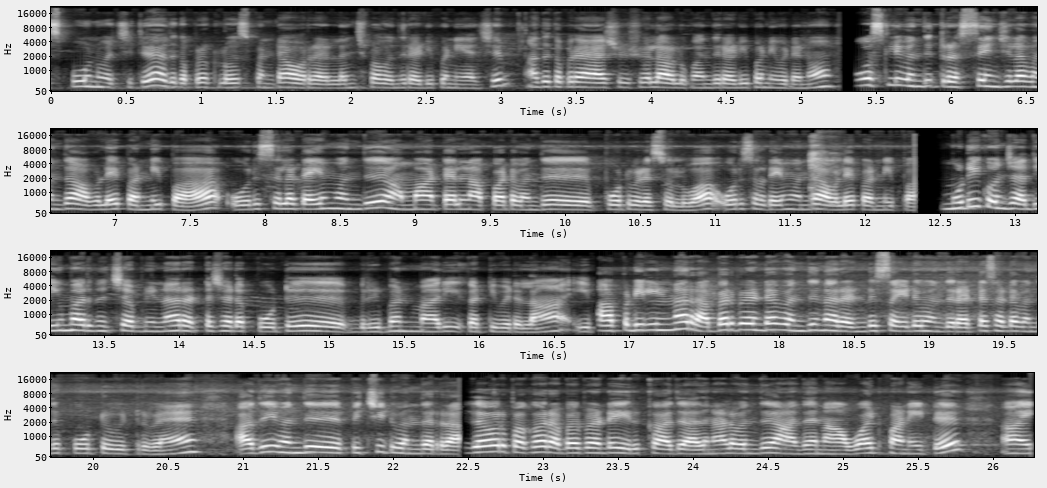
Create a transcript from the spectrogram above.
ஸ்பூன் வச்சுட்டு அதுக்கப்புறம் க்ளோஸ் பண்ணிட்டு அவரை லஞ்ச் பேக் வந்து ரெடி பண்ணியாச்சு. அதுக்கப்புறம் ஆஸ் யூஷுவல் அவளுக்கு வந்து ரெடி பண்ணி விடணும். மோஸ்ட்லி வந்து ட்ரெஸ் சேஞ்செலாம் வந்து அவளே பண்ணிப்பா. ஒரு சில டைம் வந்து அம்மாட்ட இல்லைனா அப்பாட்ட வந்து போட்டு விட சொல்லுவாள் ஒரு சில டைம் வந்து அவளே பண்ணிப்பா. முடி கொஞ்சம் அதிகமாக இருந்துச்சு அப்படின்னா ரெட்டை சடை போட்டு ரிபன் மாதிரி கட்டி விடலாம். அப்படி இல்லைன்னா ரப்பர் பேண்டை வந்து நான் ரெண்டு சைடும் வந்து ரெட்டை சடை வந்து போட்டு விட்டுருவேன். அதே வந்து பிச்சிட்டு வந்துடுறா. ஏதோ ஒரு பக்கம் ரப்பர் பேண்டே இருக்காது. அதனால் வந்து அதை நான் அவாய்ட் பண்ணிவிட்டு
